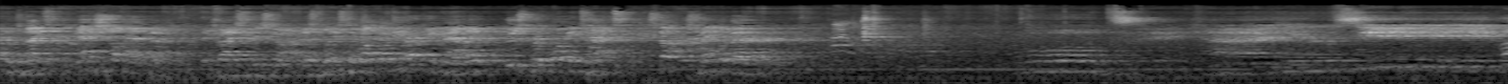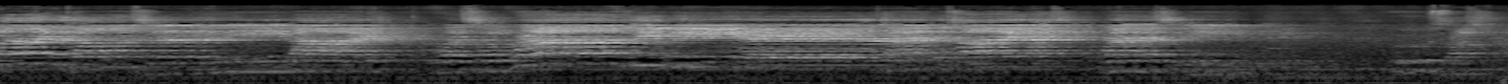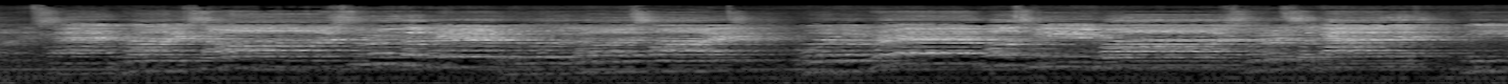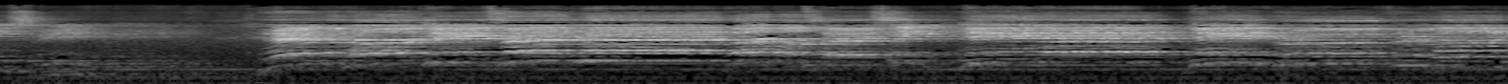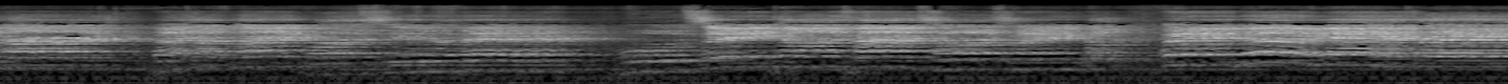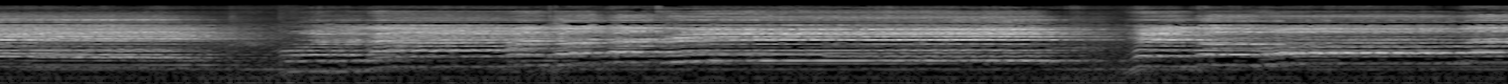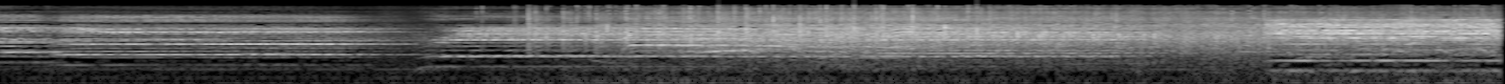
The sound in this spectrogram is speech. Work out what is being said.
For tonight's national anthem, the Tri-City Storm is pleased to welcome the Ehrke family, who's performing tonight's Star Spangled Banner. Can you see what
